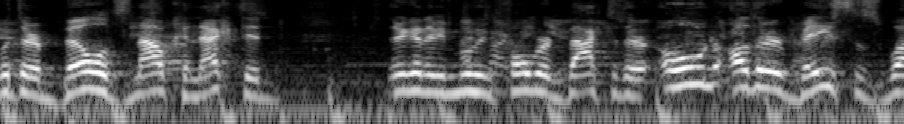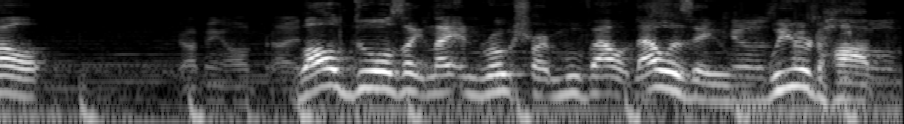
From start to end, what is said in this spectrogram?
with their builds now connected. They're going to be moving forward back to their own other base as well. Dropping all bright. While duels like Knight and Rogue Shark move out, that was a weird hop,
